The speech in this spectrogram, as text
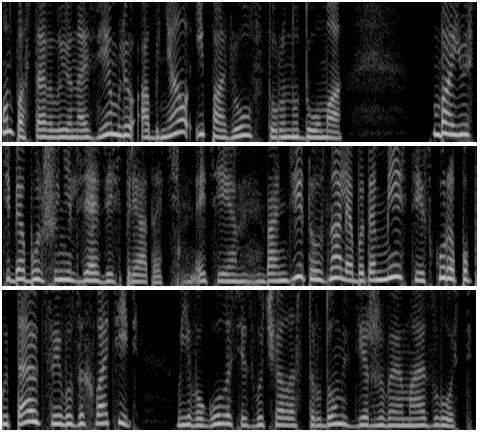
Он поставил ее на землю, обнял и повел в сторону дома. «Боюсь, тебя больше нельзя здесь прятать. Эти бандиты узнали об этом месте и скоро попытаются его захватить». В его голосе звучала с трудом сдерживаемая злость.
